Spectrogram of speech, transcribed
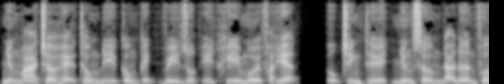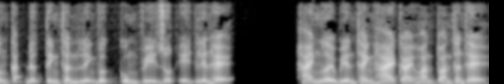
Nhưng mà chờ hệ thống đi công kích vi rút ít khi mới phát hiện, Úc Trinh thế nhưng sớm đã đơn phương cắt đứt tinh thần lĩnh vực cùng vi rút ít liên hệ. Hai người biến thành hai cái hoàn toàn thân thể,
